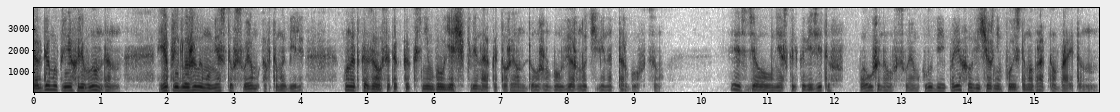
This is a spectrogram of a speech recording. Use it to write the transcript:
Когда мы приехали в Лондон, я предложил ему место в своем автомобиле, он отказался, так как с ним был ящик вина, который он должен был вернуть виноторговцу. Я сделал несколько визитов, поужинал в своем клубе и поехал вечерним поездом обратно в Брайтон.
